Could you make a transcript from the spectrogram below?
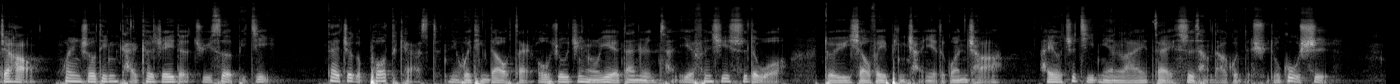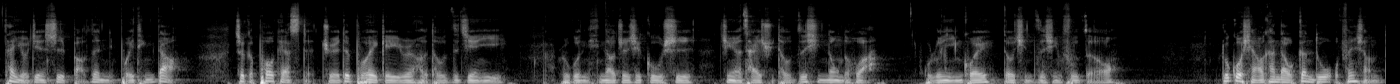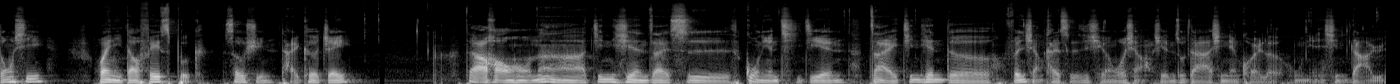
大家好，欢迎收听台客 J 的橘色笔记。在这个 Podcast，你会听到在欧洲金融业担任产业分析师的我，对于消费品产业的观察，还有这几年来在市场打滚的许多故事。但有件事保证你不会听到，这个 Podcast 绝对不会给予任何投资建议。如果你听到这些故事，进而采取投资行动的话，无论盈亏都请自行负责哦。如果想要看到更多我分享的东西，欢迎你到 Facebook 搜寻台客 J。大家好，那今现在是过年期间，在今天的分享开始之前，我想先祝大家新年快乐，虎年行大运。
